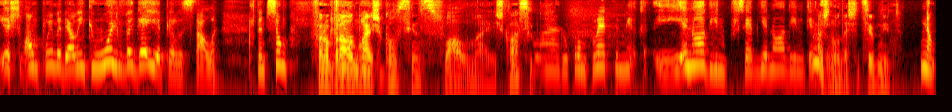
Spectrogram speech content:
este, há um poema dela em que o olho vagueia pela sala. Portanto, são. Foram para algo mais consensual, mais clássico. Claro, completamente. E anódino, percebe? E anódino. Mas dizer, não deixa de ser bonito. Não.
